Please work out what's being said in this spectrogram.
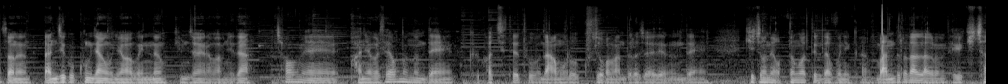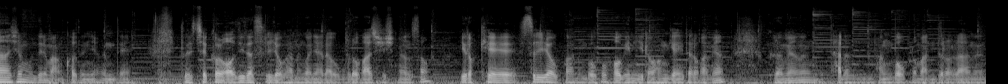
저는 난지국 공장 운영하고 있는 김정이라고 합니다. 처음에 관역을 세워놓는데 그 거치대도 나무로 구조가 만들어져야 되는데 기존에 없던 것들이다 보니까 만들어 달라 그러면 되게 귀찮으시는 분들이 많거든요. 근데 도대체 그걸 어디다 쓰려고 하는 거냐라고 물어봐 주시면서 이렇게 쓰려고 하는 거고 거기는 이런 환경이 들어가면 그러면은 다른 방법으로 만들어라는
